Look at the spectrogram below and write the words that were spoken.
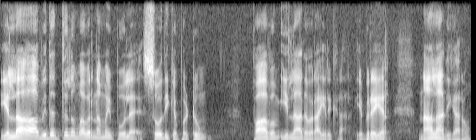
எல்லா விதத்திலும் அவர் நம்மை போல சோதிக்கப்பட்டும் பாவம் இல்லாதவராய் இருக்கிறார். எபிரேயர் நாலாம் அதிகாரம்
